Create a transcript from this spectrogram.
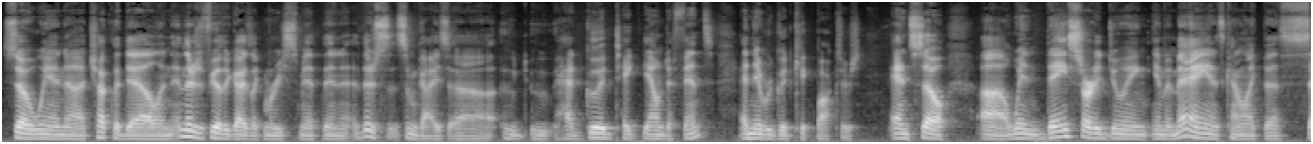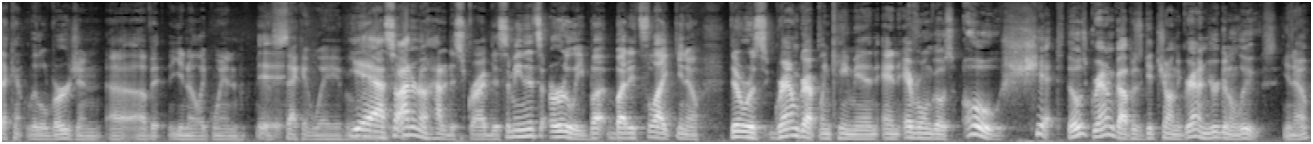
So when uh, Chuck Liddell and, and there's a few other guys like Maurice Smith, and there's some guys uh, who who had good takedown defense, and they were good kickboxers. And so uh, when they started doing MMA, and it's kind of like the second little version uh, of it, you know, like when The second wave. yeah, whatever. so I don't know how to describe this. I mean, it's early, but but it's like you know there was ground grappling came in, and everyone goes, "Oh shit, those ground grapplers get you on the ground, you're going to lose," you know.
